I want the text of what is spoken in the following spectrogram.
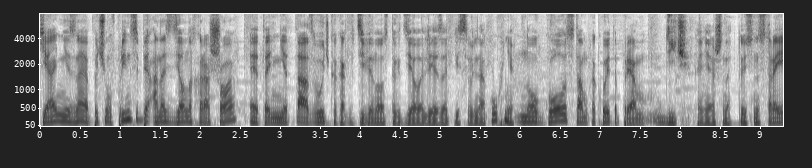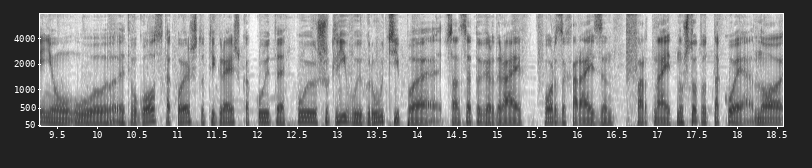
Я не знаю, почему. В принципе, она сделана хорошо. Это не та озвучка, как в 90-х делали, записывали на кухне. Но голос там какой-то прям дичь, конечно. То есть настроение у, этого голоса такое, что ты играешь в какую-то такую шутливую игру, типа Sunset Overdrive, Forza Horizon, Fortnite, ну что тут такое, но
